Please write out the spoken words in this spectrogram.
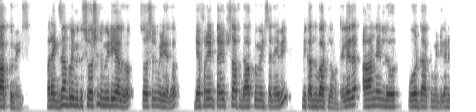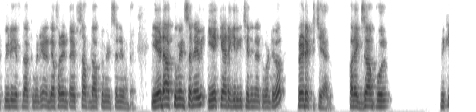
documents for example మీకు సోషల్ మీడియాలో సోషల్ మీడియాలో డిఫరెంట్ టైప్స్ ఆఫ్ డాక్యుమెంట్స్ అనేవి మీకు అందుబాటులో ఉంటాయి. లేదా ఆన్లైన్లో ఓ డాక్యుమెంట్ కానీ పీడిఎఫ్ డాక్యుమెంట్ కానీ డిఫరెంట్ టైప్స్ ఆఫ్ డాక్యుమెంట్స్ అనేవి ఉంటాయి. ఏ డాక్యుమెంట్స్ అనేవి ఏ కేటగిరీకి చెందినటువంటివో ప్రిడిక్ట్ చేయాలి. ఫర్ ఎగ్జాంపుల్ మీకు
